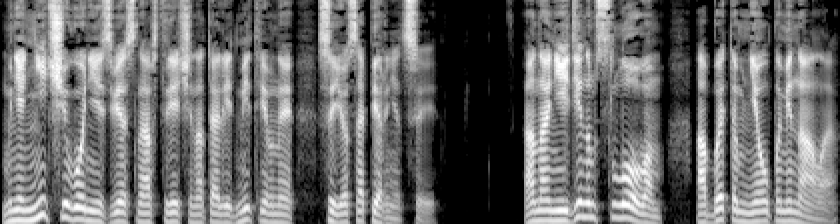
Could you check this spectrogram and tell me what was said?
мне ничего не известно о встрече Натальи Дмитриевны с ее соперницей. Она ни единым словом об этом не упоминала.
